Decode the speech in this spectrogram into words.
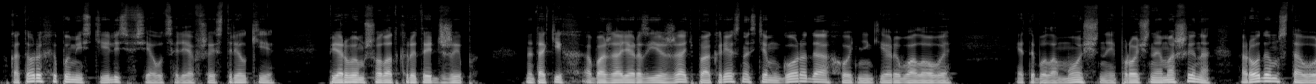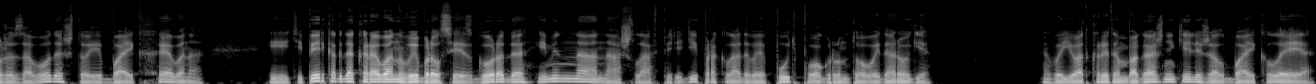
в которых и поместились все уцелевшие стрелки. Первым шел открытый джип. На таких обожали разъезжать по окрестностям города охотники и рыболовы. Это была мощная и прочная машина, родом с того же завода, что и байк Хевена. И теперь, когда караван выбрался из города, именно она шла впереди, прокладывая путь по грунтовой дороге. В ее открытом багажнике лежал байк Лея,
